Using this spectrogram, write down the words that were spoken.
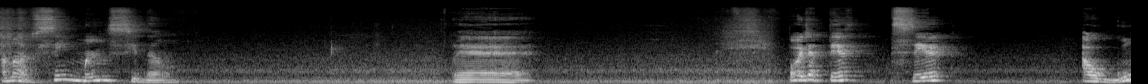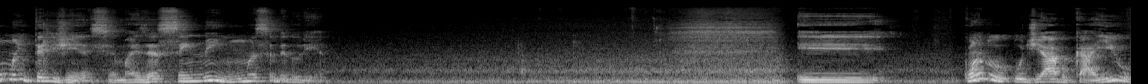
amado, sem mansidão, é, Pode até ser alguma inteligência, mas é sem nenhuma sabedoria. E quando o diabo caiu,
